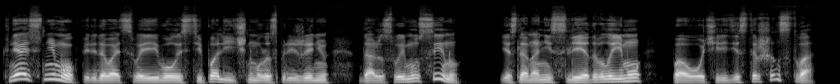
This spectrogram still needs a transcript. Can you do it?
князь не мог передавать своей волости по личному распоряжению даже своему сыну, если она не следовала ему по очереди старшинства.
